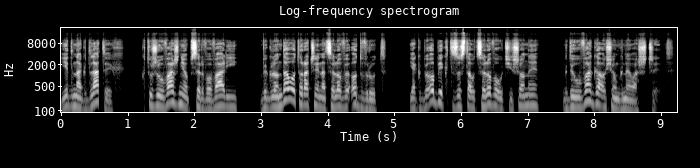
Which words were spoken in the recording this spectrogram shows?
Jednak dla tych, którzy uważnie obserwowali, wyglądało to raczej na celowy odwrót, jakby obiekt został celowo uciszony, gdy uwaga osiągnęła szczyt.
